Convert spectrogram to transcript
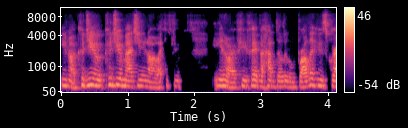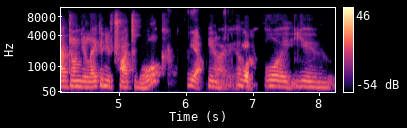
You know, could you could you imagine, you know, like if you you know, if you've ever had the little brother who's grabbed on your leg and you've tried to walk, yeah, you know, or, or you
